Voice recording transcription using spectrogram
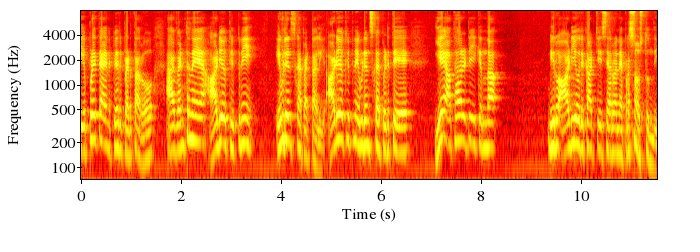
ఎప్పుడైతే ఆయన పేరు పెడతారో ఆ వెంటనే ఆడియో క్లిప్ని ఎవిడెన్స్గా పెట్టాలి. ఆడియో క్లిప్ని ఎవిడెన్స్గా పెడితే ఏ అథారిటీ కింద మీరు ఆడియో రికార్డ్ చేశారు అనే ప్రశ్న వస్తుంది.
